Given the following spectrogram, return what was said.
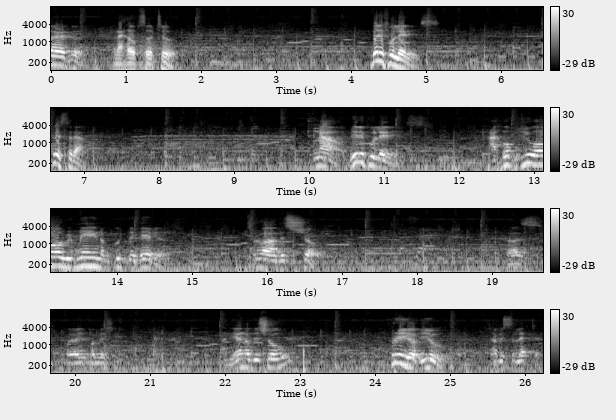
Very good. And I hope so too. Beautiful ladies, please sit down. Now, beautiful ladies, I hope you all remain of good behavior throughout this show. Because, for your information, at the end of the show, three of you shall be selected.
